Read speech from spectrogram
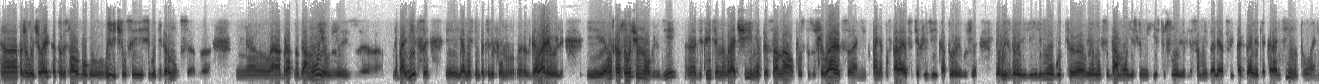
э, пожилой человек, который, слава богу, вылечился и сегодня вернулся в, обратно домой уже из больницы. И я мы с ним по телефону разговаривали. И он сказал, что очень много людей, действительно, врачи, медперсонал просто зашиваются, они, понятно, стараются тех людей, которые уже выздоровели или могут э, вернуться домой, если у них есть условия для самоизоляции и так далее, для карантина, то они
